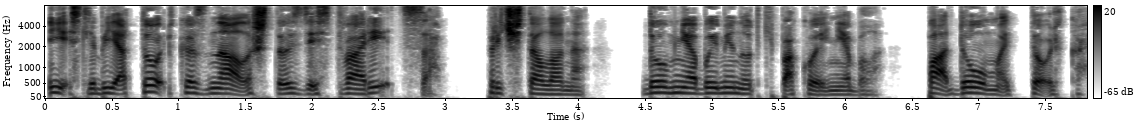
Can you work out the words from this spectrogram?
«Если бы я только знала, что здесь творится», — причитала она, «да у меня бы и минутки покоя не было. Подумать только.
